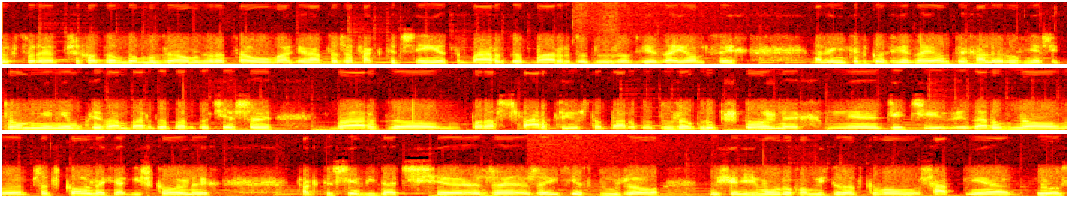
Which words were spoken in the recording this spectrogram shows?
e, które przychodzą do muzeum zwracało uwagę na to, że faktycznie jest bardzo, bardzo dużo zwiedzających, ale nie tylko zwiedzających, ale również i to mnie nie ukrywam bardzo, bardzo cieszy, bardzo, po raz czwarty już to bardzo, dużo grup szkolnych, e, dzieci, zarówno e, przedszkolnych, jak i szkolnych, faktycznie widać, e, że, że ich jest dużo. Musieliśmy uruchomić dodatkową szatnię, plus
